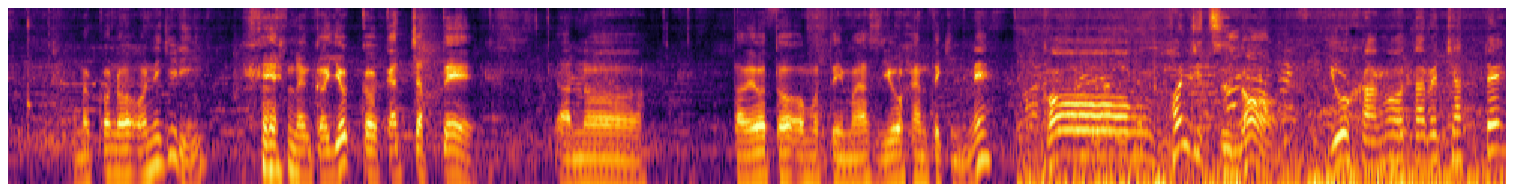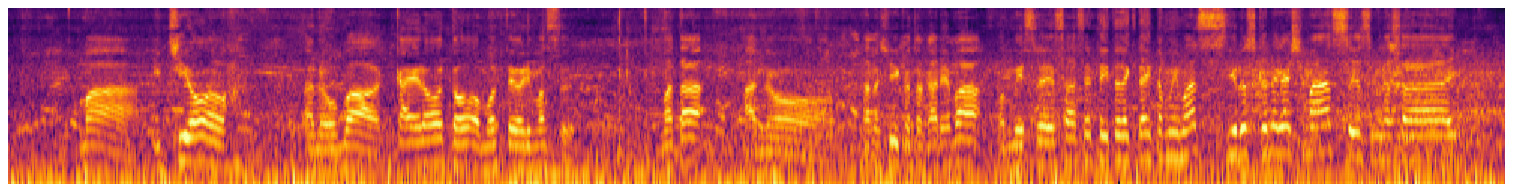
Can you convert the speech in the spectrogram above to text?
あの、このおにぎり、なんかよく買っちゃって、あの、食べようと思っています。夕飯的にね。今本日の夕飯を食べちゃってまあ一応あのまあ帰ろうと思っております。またあの楽しいことがあればお見せさせていただきたいと思います。よろしくお願いします。おやすみなさい。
